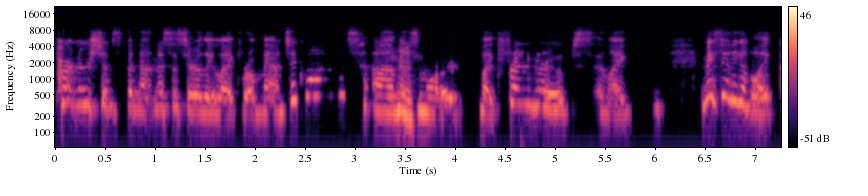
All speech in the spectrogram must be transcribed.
partnerships, but not necessarily like romantic ones. Um, Hmm. It's more like friend groups and like it makes me think of like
